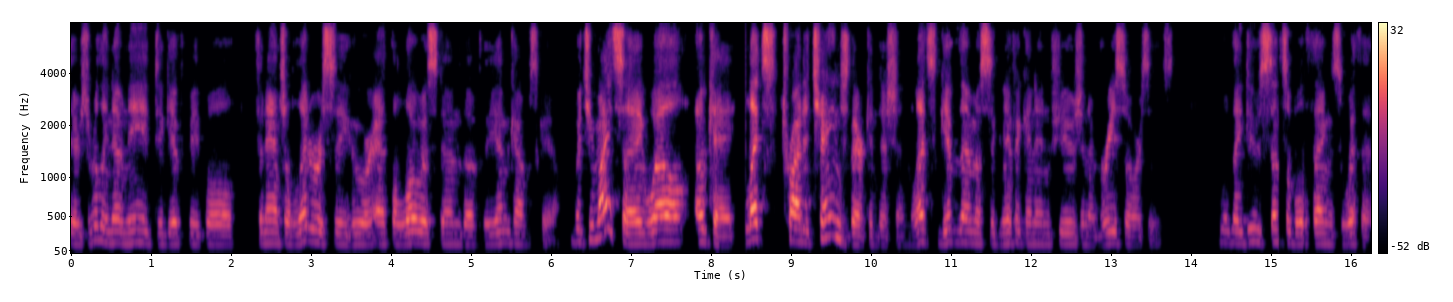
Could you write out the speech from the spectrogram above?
there's really no need to give people financial literacy who are at the lowest end of the income scale. But you might say, well, okay, let's try to change their condition. Let's give them a significant infusion of resources. Will they do sensible things with it?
